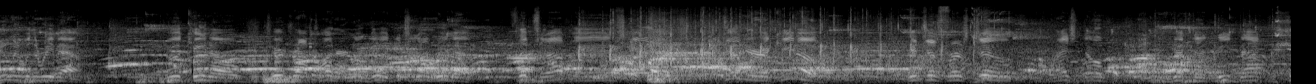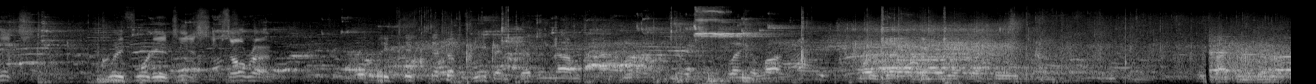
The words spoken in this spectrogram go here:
Newman with the rebound. Aquino. Teardrop runner. No good. Gets his own rebound. Flips it up and scores. Junior Aquino gets his first two. Nice dope. Got the lead back to six. 24 to 18, a 6-0 run. They, they've stepped up the defense, Kevin. Um, you know, playing a lot more aggressive than they were last year. Back in the game.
